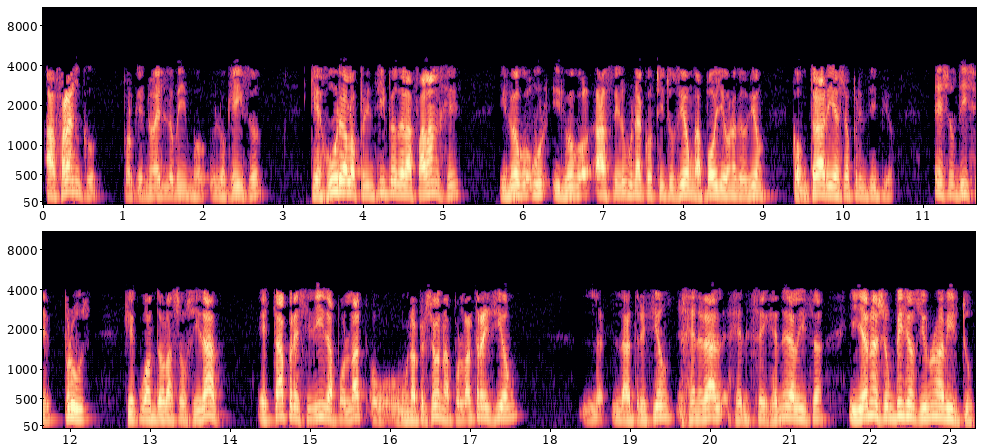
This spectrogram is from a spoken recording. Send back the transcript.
a Franco, porque no es lo mismo lo que hizo, que jura los principios de la falange y luego, y luego hace una constitución, apoya una constitución contraria a esos principios. Eso dice Proust, que cuando la sociedad está presidida por la, o una persona por la traición, la, traición general se generaliza y ya no es un vicio sino una virtud.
